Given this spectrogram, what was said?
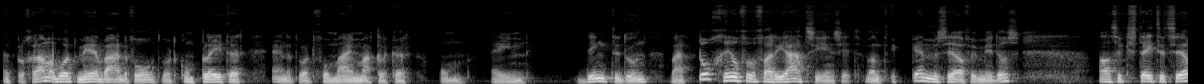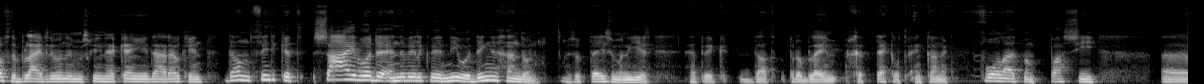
het programma wordt meer waardevol, het wordt completer en het wordt voor mij makkelijker om één ding te doen waar toch heel veel variatie in zit. Want ik ken mezelf inmiddels als ik steeds hetzelfde blijf doen, en misschien herken je je daar ook in, dan vind ik het saai worden en dan wil ik weer nieuwe dingen gaan doen. Dus op deze manier heb ik dat probleem getackeld en kan ik voluit mijn passie uh,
